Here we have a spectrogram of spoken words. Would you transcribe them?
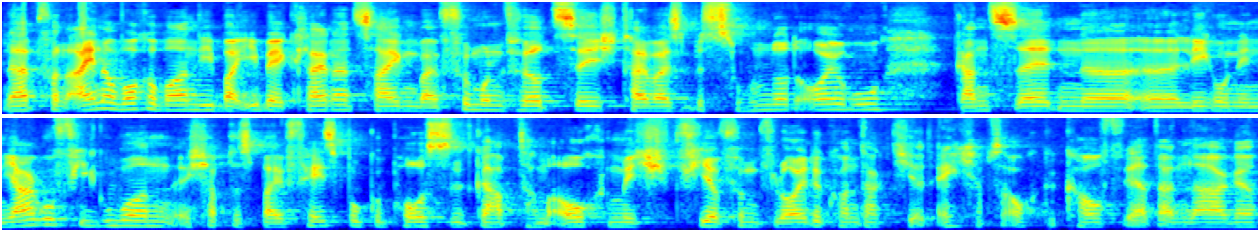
Innerhalb von einer Woche waren die bei eBay Kleinanzeigen bei 45, teilweise bis zu 100 Euro. Ganz seltene äh, Lego Ninjago Figuren. Ich habe das bei Facebook gepostet gehabt, haben auch mich vier, fünf Leute kontaktiert. Ey, ich habe es auch gekauft, Wertanlage.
